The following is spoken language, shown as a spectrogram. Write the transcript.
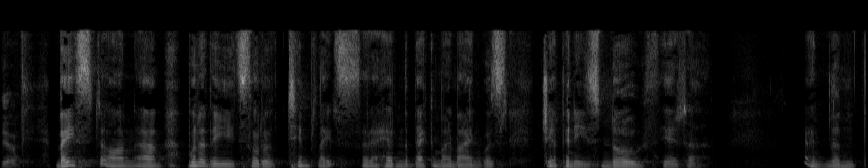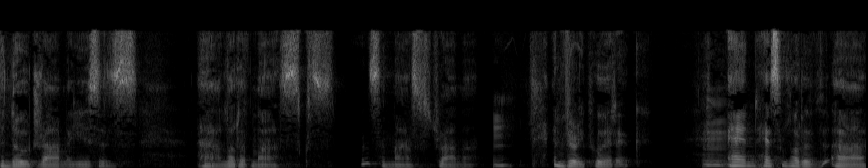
Yeah. based on um, one of the sort of templates that I had in the back of my mind was Japanese Noh theatre, and the, the Noh drama uses uh, a lot of masks. It's a masked drama, and very poetic, and has a lot of uh,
